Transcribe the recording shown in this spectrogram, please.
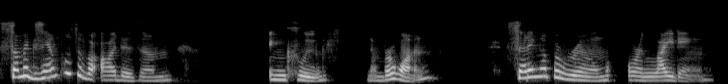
Some examples of audism include number one, setting up a room or lighting.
